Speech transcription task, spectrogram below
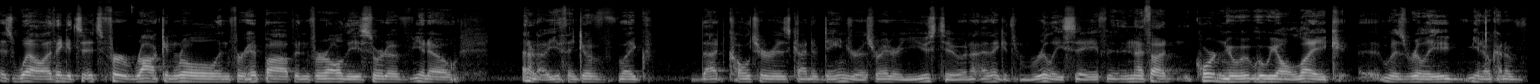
as well. I think it's it's for rock and roll and for hip hop and for all these sort of you know, I don't know. You think of like that culture is kind of dangerous, right? Or you used to, and I think it's really safe. And I thought Corden, who who we all like, was really you know kind of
